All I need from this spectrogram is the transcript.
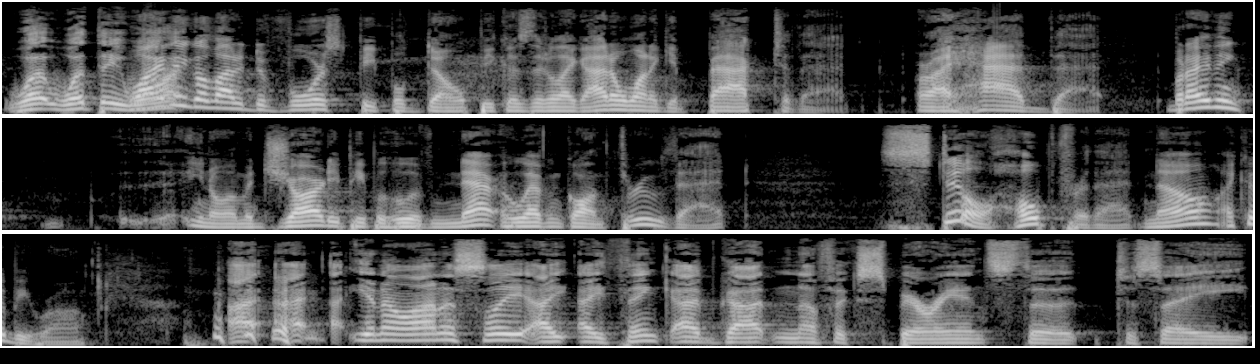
what what they well, I think a lot of divorced people don't because they're like, I don't want to get back to that, or I had that. But I think, you know, a majority of people who have never, who haven't gone through that, still hope for that. No, I could be wrong. I, I, you know, honestly, I, I think I've got enough experience to to say,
